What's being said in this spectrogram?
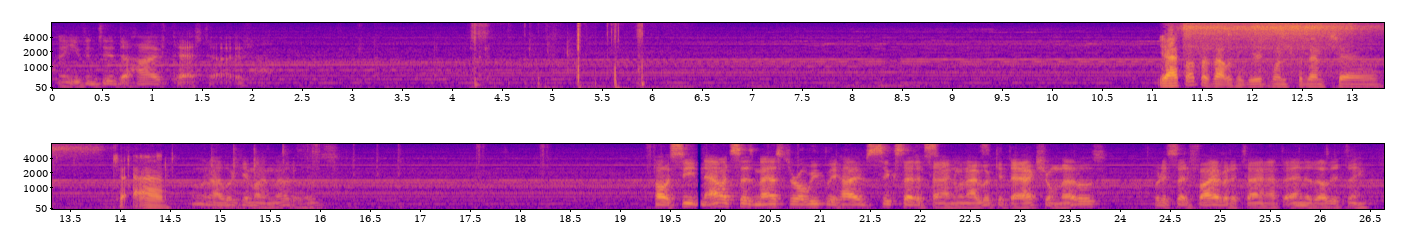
I even did the Hive past Hive. Yeah, I thought that that was a weird one for them to to add. When I look at my medals, Oh, see, now it says Master All Weekly Hive 6 out of 10 when I look at the actual medals. But it said 5 out of 10 at the end of the other thing.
